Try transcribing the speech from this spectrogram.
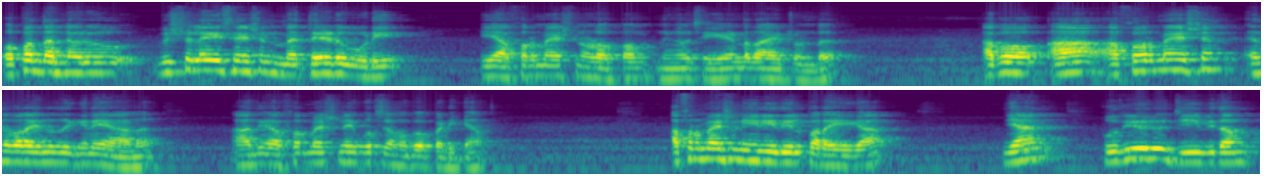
ഒപ്പം തന്നെ ഒരു വിഷ്വലൈസേഷൻ മെത്തേഡ് കൂടി ഈ അഫർമേഷനോടൊപ്പം നിങ്ങൾ ചെയ്യേണ്ടതായിട്ടുണ്ട്. അപ്പോൾ ആ അഫർമേഷൻ എന്ന് പറയുന്നത് ഇങ്ങനെയാണ്. ആദ്യം അഫർമേഷനെ കുറിച്ച് നമുക്ക് പഠിക്കാം. അഫർമേഷൻ ഈ രീതിയിൽ പറയുക ഞാൻ പുതിയൊരു ജീവിതം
